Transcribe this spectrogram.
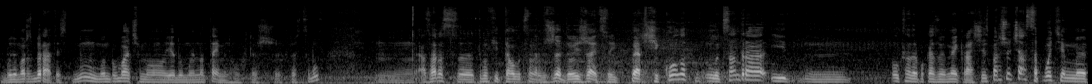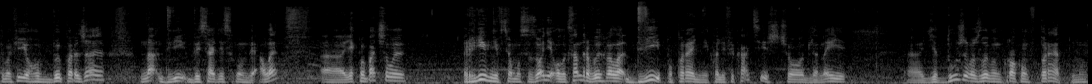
Будемо розбиратись. Ну, ми побачимо, я думаю, на таймінгу хто ж хто ж це був. А зараз е, Тимофій та Олександр вже доїжджають свої перші кола Олександра і. Олександр показує найкращий з першого часу, а потім е, Тимофій його випереджає на 2 десяті секунди. Але, е, як ми бачили, рівні в цьому сезоні Олександра виграла дві попередні кваліфікації, що для неї є дуже важливим кроком вперед, тому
